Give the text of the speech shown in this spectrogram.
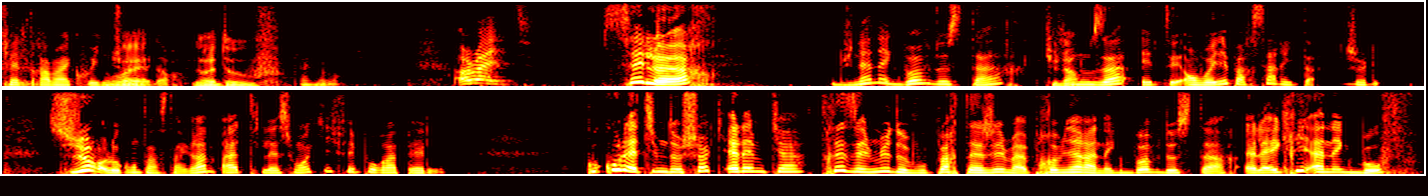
Quel drama queen, je Ouais. l'adore. Ouais, de ouf. Elle me manque. Alright C'est l'heure d'une anecdote de star Tu qui nous a été envoyée par Sarita. Jolie. Sur le compte Instagram, at laisse-moi kiffer pour rappel. Coucou la team de choc LMK, très émue de vous partager ma première anecdote de star. Elle a écrit anecbof,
